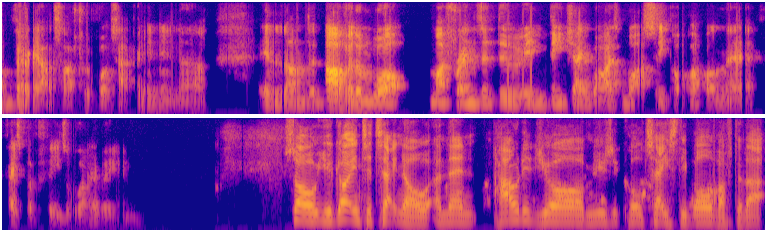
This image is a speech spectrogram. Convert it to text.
I'm very out of touch with what's happening in uh, in London, other than what my friends are doing DJ wise and what I see pop up on their Facebook feeds or whatever. So you got into techno, and then how did your musical taste evolve after that?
